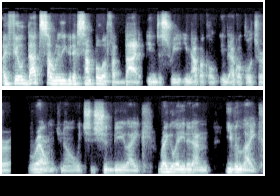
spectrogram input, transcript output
I feel that's a really good example of a bad industry in aquaculture in the aquaculture realm, you know, which should be like regulated and even like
